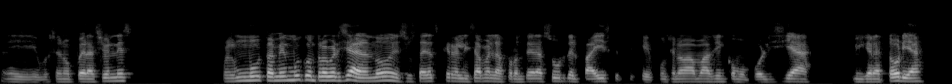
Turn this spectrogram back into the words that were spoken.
pues en operaciones, pues muy, también muy controversial, ¿no? En sus tareas que realizaba en la frontera sur del país, que funcionaba más bien como policía migratoria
